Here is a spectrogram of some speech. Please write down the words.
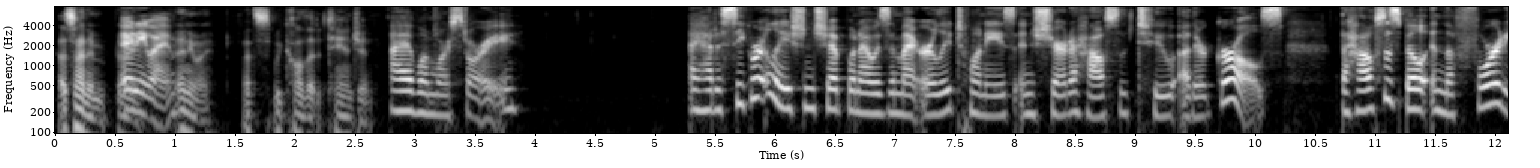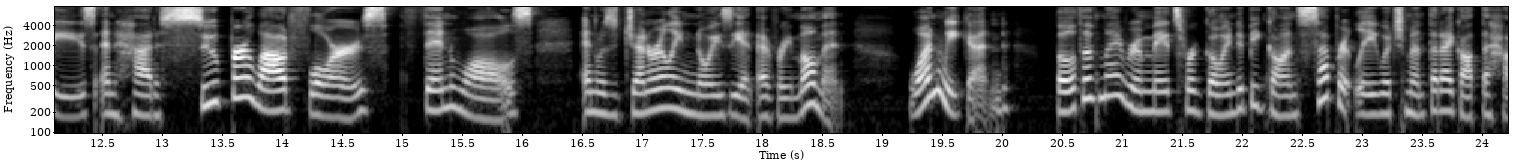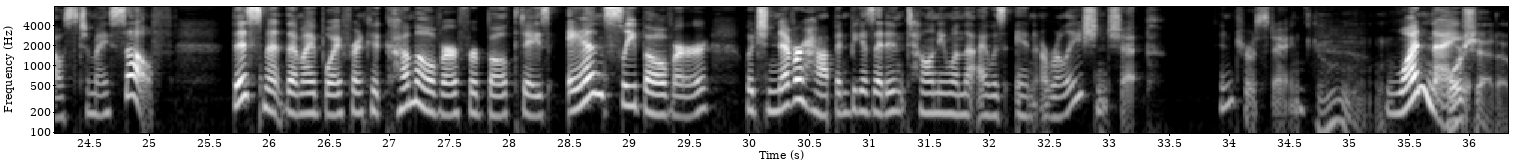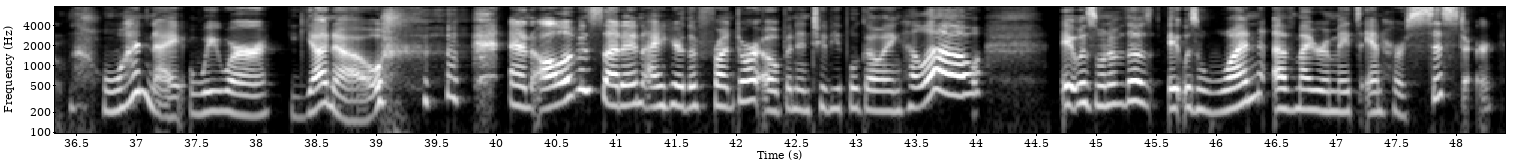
That's not right. Anyway. Anyway, that's we call that a tangent. I have one more story. I had a secret relationship when I was in my early 20s and shared a house with two other girls. The house was built in the 40s and had super loud floors, thin walls, and was generally noisy at every moment. One weekend, both of my roommates were going to be gone separately, which meant that I got the house to myself. This meant that my boyfriend could come over for both days and sleep over, which never happened because I didn't tell anyone that I was in a relationship. Interesting. Ooh, One night, foreshadow. one night we were, you know, and all of a sudden I hear the front door open and two people going, hello. It was one of those, it was one of my roommates and her sister.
